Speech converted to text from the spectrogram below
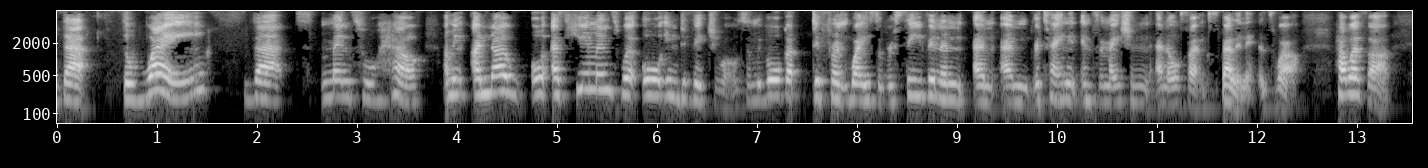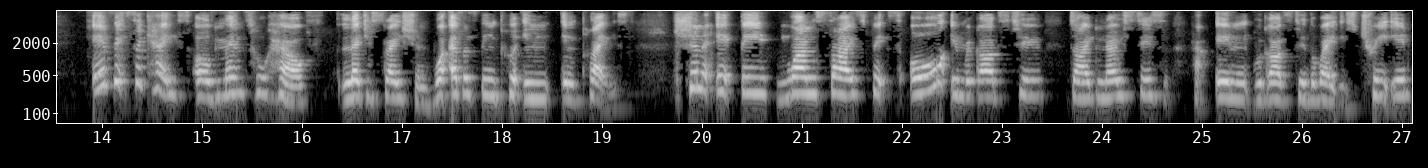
that the way that mental health, I mean, I know all, as humans, we're all individuals and we've all got different ways of receiving and, and, and retaining information and also expelling it as well. However, if it's a case of mental health legislation, whatever's been put in, in place, shouldn't it be one size fits all in regards to diagnosis, in regards to the way it's treated?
